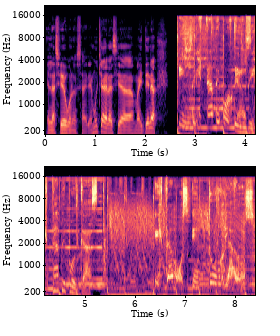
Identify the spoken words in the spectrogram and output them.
en la ciudad de Buenos Aires. Muchas gracias, Maitena. El Destape Podcast. El Destape Podcast. Estamos en todos lados.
